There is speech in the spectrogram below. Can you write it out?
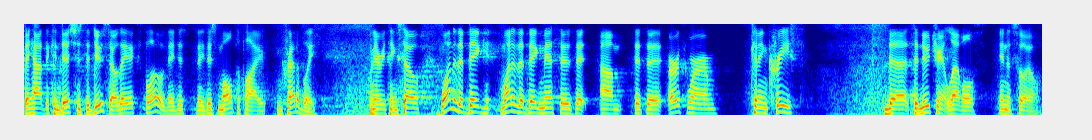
they have the conditions to do so, they explode. They just they just multiply incredibly and everything. So one of the big one of the big myths is that um, that the earthworm can increase the the nutrient levels in the soil.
